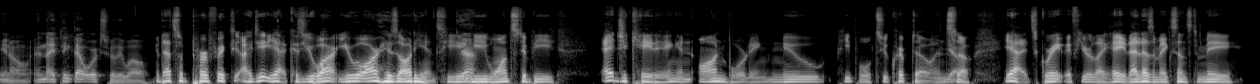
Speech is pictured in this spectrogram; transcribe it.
You know, and I think that works really well. That's a perfect idea. Yeah, because you are you are his audience. He Yeah. he wants to be educating and onboarding new people to crypto. And Yeah. so yeah, it's great if you're like, hey, that doesn't make sense to me.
